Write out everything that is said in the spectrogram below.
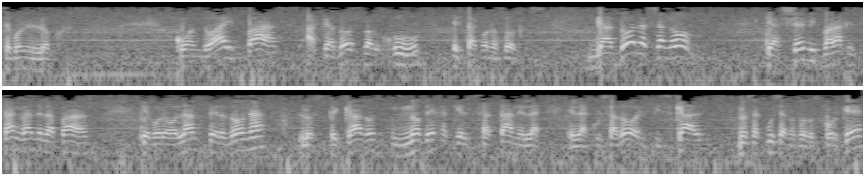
se vuelven locos. Cuando hay paz, Akadosh Baruchu está con nosotros. Gadol Shalom, que Hashem Baraj es tan grande la paz que Borolam perdona los pecados y no deja que el Satán, el, el, acusador, el fiscal, nos acuse a nosotros. ¿Por qué?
